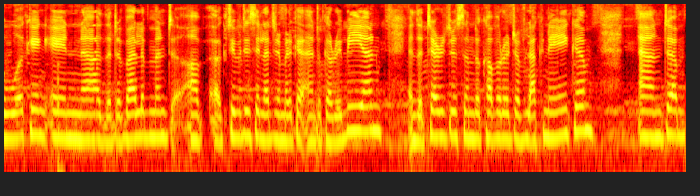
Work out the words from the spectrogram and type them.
working in uh, the development of activities in Latin America and the Caribbean and the territories under coverage of LACNIC and um,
